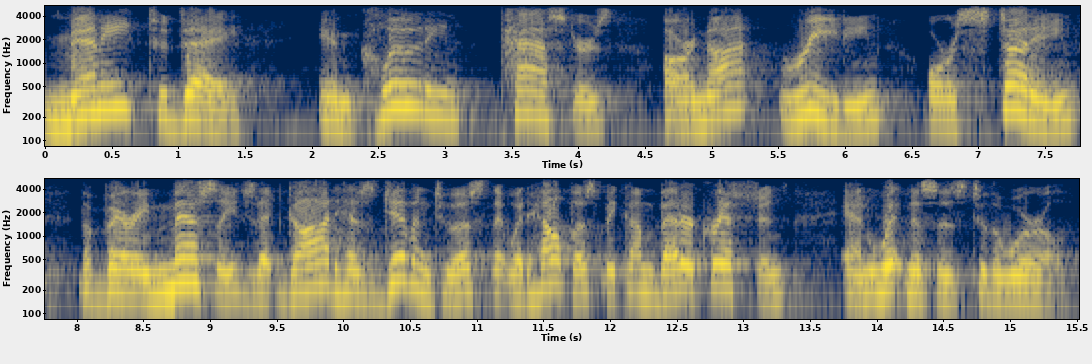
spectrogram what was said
Many today, including pastors, are not reading or studying the very message that God has given to us that would help us become better Christians and witnesses to the world.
